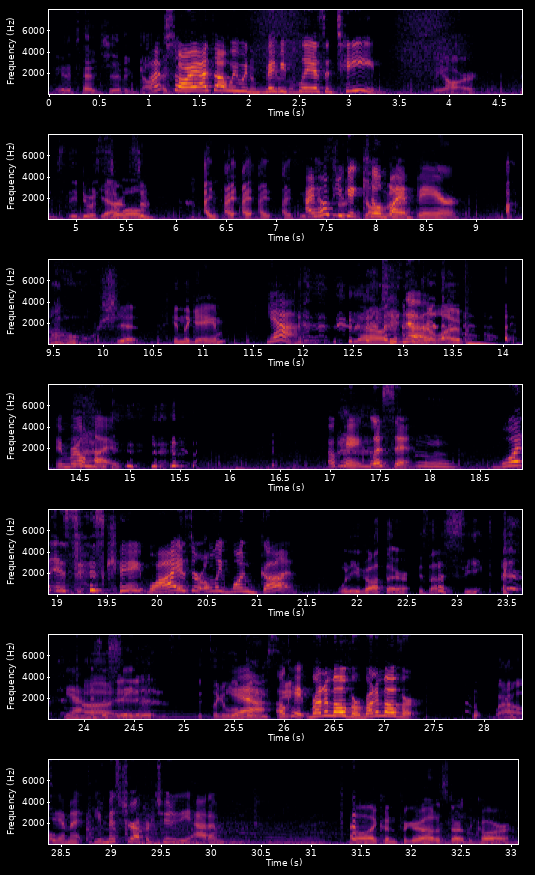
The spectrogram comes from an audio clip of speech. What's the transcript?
paid attention and got. I'm the sorry. gun. I thought we would maybe play as a team. We are. We just need to Yeah, well- some. I I I I. I, think I we hope you get killed by a bear. Oh shit. In the game? Yeah, No, just No. in real life. in real life. Okay, listen. What is this game? Why is there only one gun? What do you got there? Is that a seat? Yeah, Uh, it's a seat. It is. It's like a little Yeah. baby seat. Okay, run him over. Run him over. Wow. God damn it! You missed your opportunity, Adam. no, I couldn't figure out how to start the car.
